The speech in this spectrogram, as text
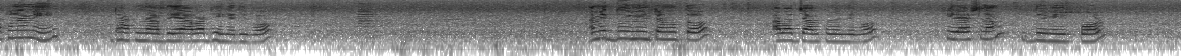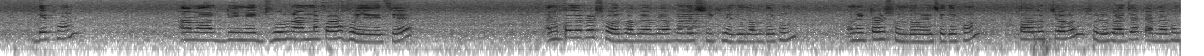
এখন আমি ঢাকনা দিয়ে আবার ঢেকে দিব। আমি দুই মিনিটের মতো আবার জাল করে নেব। ফিরে আসলাম দুই মিনিট পর। দেখুন, আমার ডিমের ঝোল রান্না করা হয়ে গেছে। আমি কতটা সহজভাবে আমি আপনাদের শিখিয়ে দিলাম, দেখুন। অনেকটা সুন্দর হয়েছে, দেখুন। তাহলে চলুন শুরু করা যাক, আমি এখন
